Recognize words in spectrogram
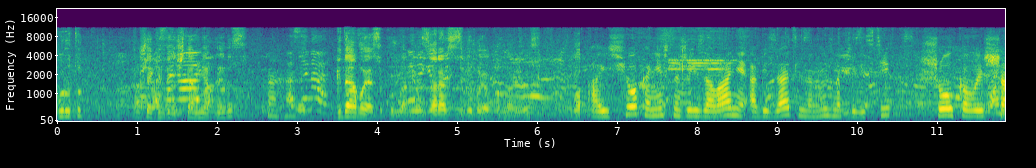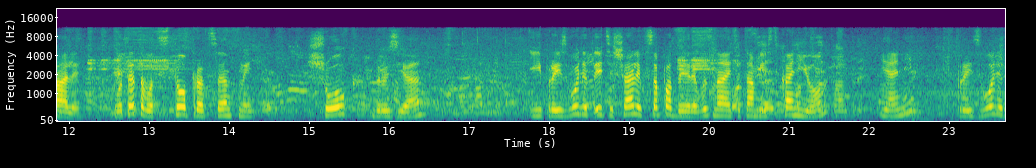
kurutup bu şekilde işlem yapıyoruz. Ve gıda. А еще, конечно же, из Алании обязательно нужно привезти шелковые шали. Вот это вот стопроцентный шелк, друзья. И производят эти шали в Сападере. Вы знаете, там есть каньон. И они производят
